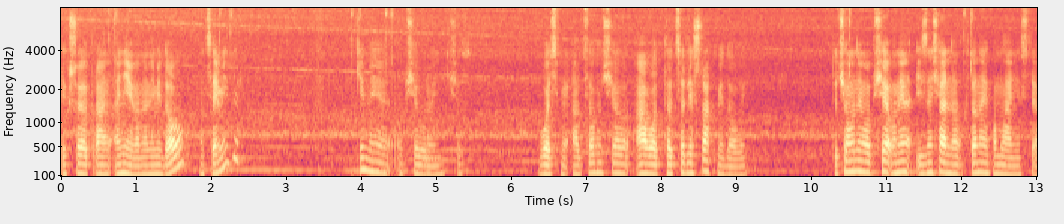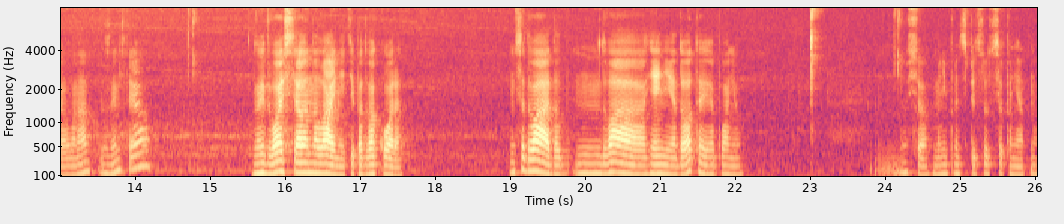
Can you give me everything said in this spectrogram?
якщо я правильно. А ні, вона не мідова? Оце мідер? який в неї взагалі уровень? Щас. Восьмий, а в цього ще. А, от, це лішак мідовий. То чого вони взагалі. Вони ізначально хто на якому лайні стояв? Вона з ним стояла? Вони двоє стояли на лайні, типа два кори. Ну це два, два генія доти, я понял. Ну все, мені в принципі тут все понятно.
